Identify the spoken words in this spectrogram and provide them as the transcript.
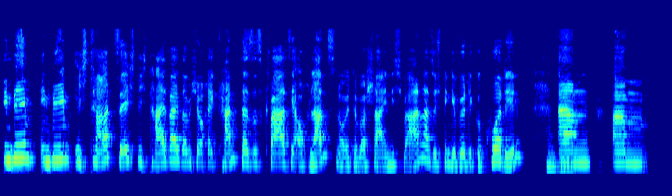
in dem, in dem ich tatsächlich, teilweise habe ich auch erkannt, dass es quasi auch Landsleute wahrscheinlich waren. Also ich bin gebürtige Kurdin. Mhm. Ähm, ähm,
